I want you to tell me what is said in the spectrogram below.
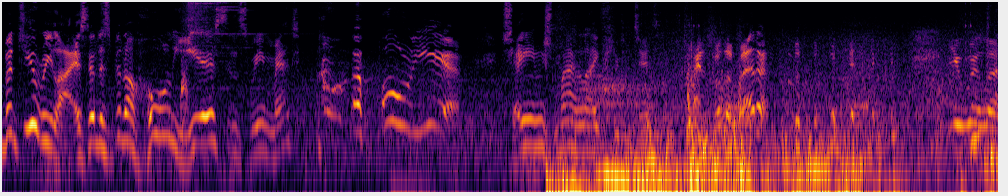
But you realize it has been a whole year since we met? a whole year! Changed my life, you did. And for the better. you will uh,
